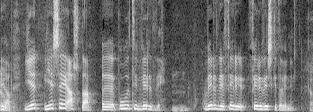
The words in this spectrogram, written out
já. Ég, ég segi alltaf uh, búið til virði virði fyrir, fyrir viðskiptavinnin Já.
